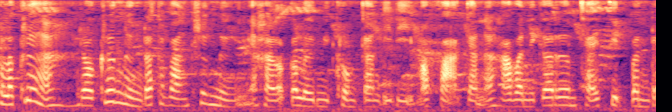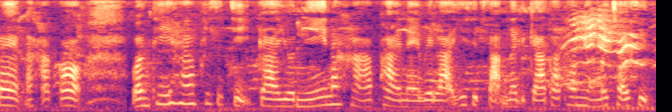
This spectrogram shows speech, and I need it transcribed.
คนละครึ่งอะเราครึ่งหนึ่งรัฐบาลครึ่งหนึ่งนะคะเราก็เลยมีโครงการดีๆ มาฝากกันนะคะ วันนี้ก็เริ่มใช้สิทธิ์วันแรกนะคะ ก็วันที่ 5 พฤศจิกายนนี้นะคะ ภายในเวลา 23 นาฬิกาถ้าท่านยังไม่ใช้สิทธิ์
